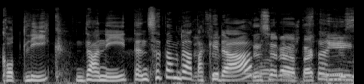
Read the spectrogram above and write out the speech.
kotlík daný, ten se tam dá taky dát? Ten se dá taky.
